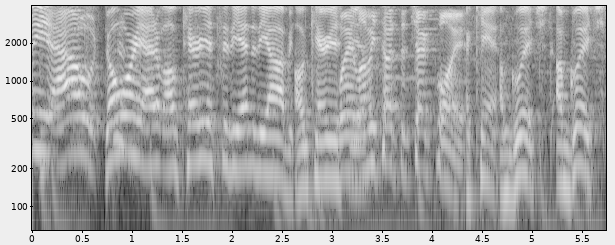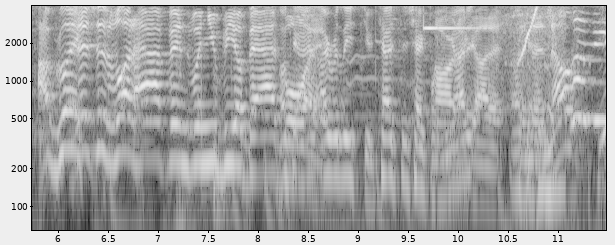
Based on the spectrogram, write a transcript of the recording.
me! Out! Don't worry, Adam. I'll carry us to the end of the obby. I'll carry us Wait, let the me touch the checkpoint. I can't. I'm glitched. I'm glitched. I'm glitched. This is what happens when you be a bad boy. okay, I, I released you. Touch the checkpoint. All you right, got I it? got it. Okay. And then, now let me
